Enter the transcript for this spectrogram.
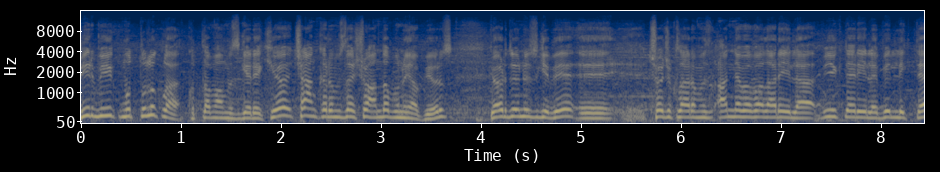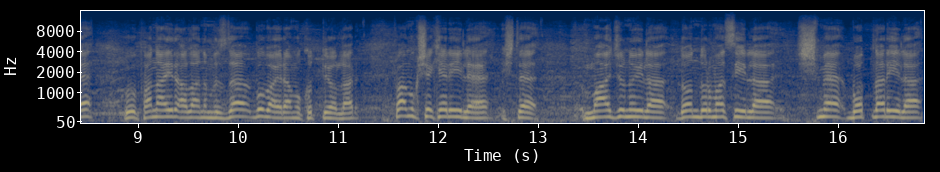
bir büyük mutlulukla kutlamamız gerekiyor. Çankırı'mızda şu anda bunu yapıyoruz. Gördüğünüz gibi e, çocuklarımız anne babalarıyla, büyükleriyle birlikte bu panayır alanımızda bu bayramı kutluyorlar. Pamuk şekeriyle, işte macunuyla, dondurmasıyla, şişme botlarıyla,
